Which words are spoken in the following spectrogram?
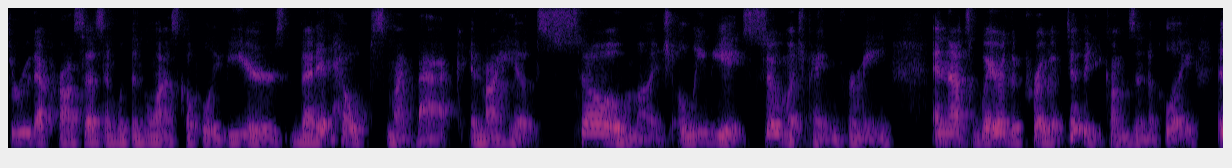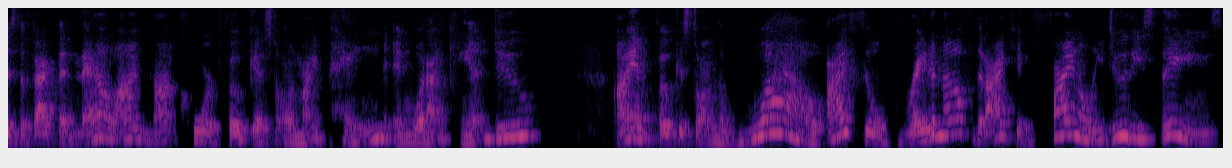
through that process and within the last couple of years that it helps my back and my hips so much, alleviates so much pain for me. And that's where the productivity comes into play is the fact that now I'm not core focused on my pain and what I can't do. I am focused on the wow, I feel great enough that I can finally do these things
